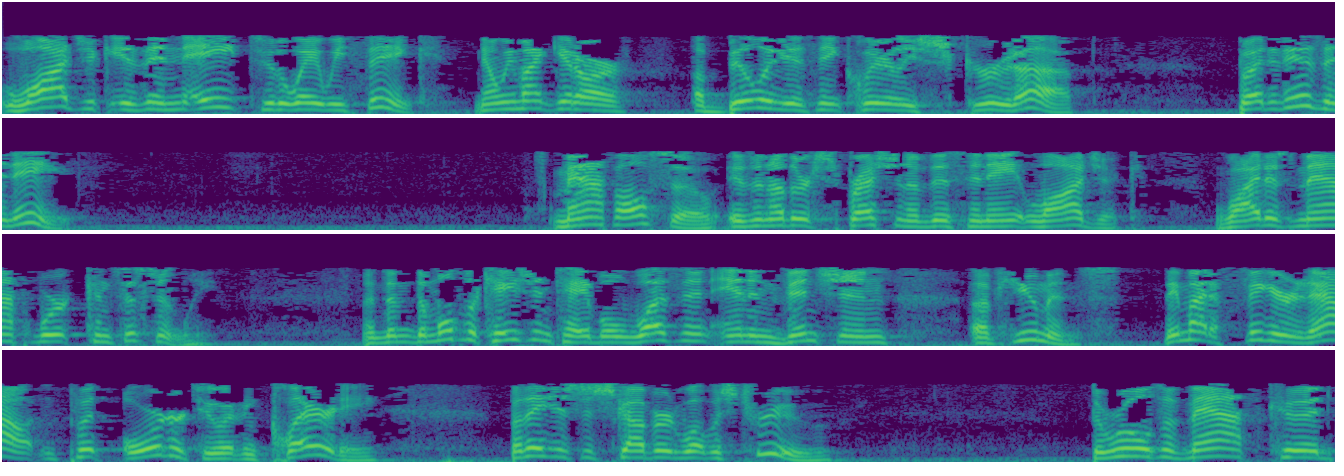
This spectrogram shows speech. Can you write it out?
logic is innate to the way we think. Now, we might get our ability to think clearly screwed up, but it is innate. Math also is another expression of this innate logic. Why does math work consistently? The, the multiplication table wasn't an invention of humans. They might have figured it out and put order to it and clarity, but they just discovered what was true. The rules of math could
